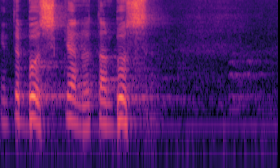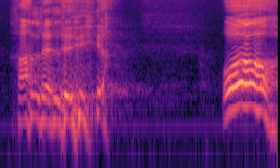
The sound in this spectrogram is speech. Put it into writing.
Inte busken, utan bussen. Halleluja. Oh!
